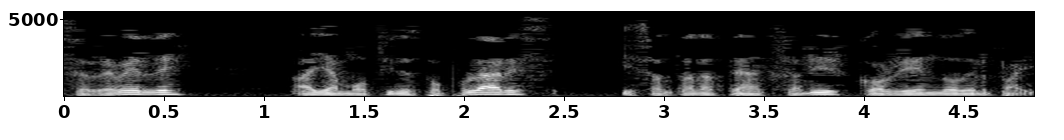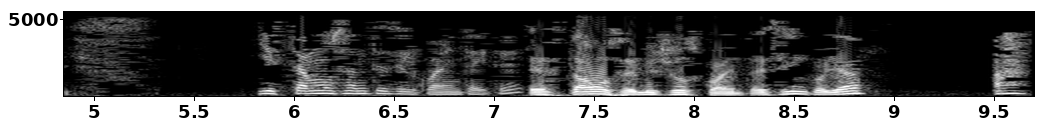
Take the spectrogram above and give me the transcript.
se rebelde, haya motines populares y Santana tenga que salir corriendo del país. ¿Y estamos antes del 43? Estamos en 1845 ya, Ah.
